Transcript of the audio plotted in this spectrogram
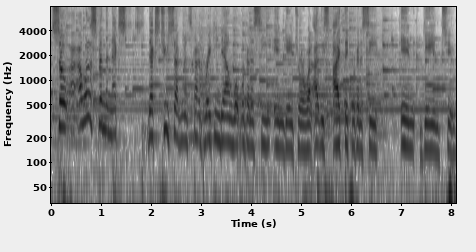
So I, want to spend the next next two segments kind of breaking down what we're going to see in game two, or what at least I think we're going to see in game two.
